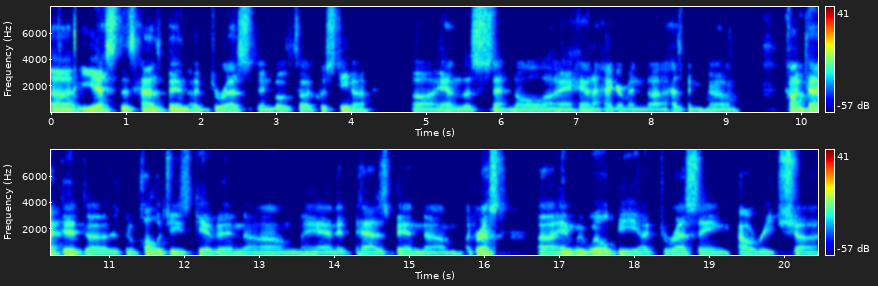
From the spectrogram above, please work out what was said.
Uh, yes, this has been addressed in both uh, Christina and the Sentinel. Uh, Hannah Hagerman uh, has been um, contacted. Uh, there's been apologies given, um, and it has been um, addressed. Uh, and we will be addressing outreach uh,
